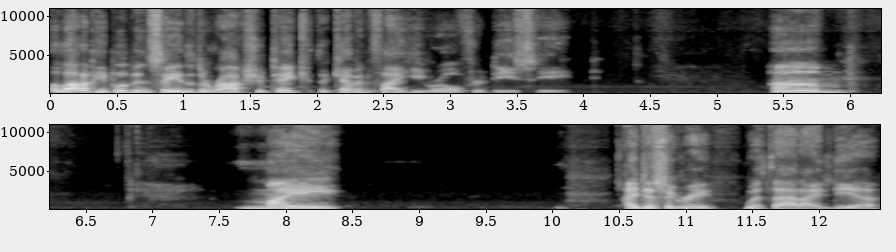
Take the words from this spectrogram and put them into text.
a lot of people have been saying that The Rock should take the Kevin Feige role for DC. Um, my I disagree with that idea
